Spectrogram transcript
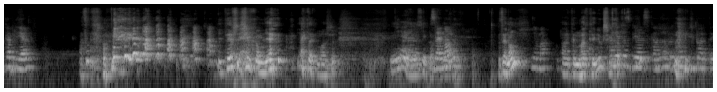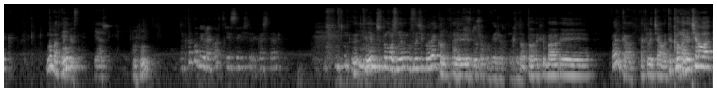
Gabriel. A co ty robisz? I ty przeciwko mnie? Jak tak może? Nie, jest nie Zenon? Zenon? Nie ma. Ale ten Martyniuk? Czy A nie, to z Bielska. Na pewno jakiś Bartek. No Bartek jest. Jest. Mhm. A Kto pobił rekord? Jest jakiś, jakaś tak? Nie wiem, czy to można uznać jako rekord. Ale już Y, dużo powiedział wtedy. Kto to? Chyba y, Werka tak leciała. Tylko ona leciała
